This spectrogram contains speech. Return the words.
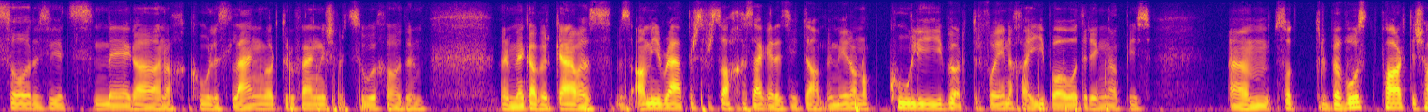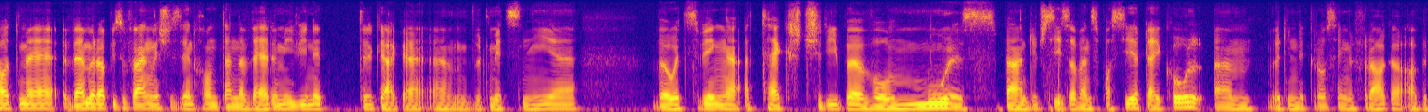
so, dass ich jetzt mega nach coolen Slangwörtern auf Englisch suchen oder mir mega würde geben, was, was Ami-Rappers für Sachen sagen, dass ich da bei mir auch noch coole Wörter von ihnen kann einbauen oder irgendetwas. Ähm, so der bewusste Part ist halt mehr, wenn mir etwas auf Englisch Sinn kommt, dann ich mich wie nicht dagegen. Ähm, würde mich jetzt nie wollen zwingen, einen Text zu schreiben, der muss Banddeutsch sein. So, wenn es passiert, ey, cool, ähm, würde ich nicht gross hinterfragen, aber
